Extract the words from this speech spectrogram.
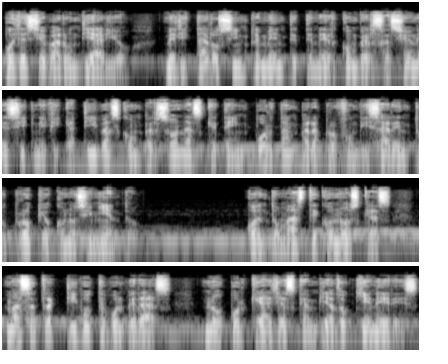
Puedes llevar un diario, meditar o simplemente tener conversaciones significativas con personas que te importan para profundizar en tu propio conocimiento. Cuanto más te conozcas, más atractivo te volverás, no porque hayas cambiado quién eres,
